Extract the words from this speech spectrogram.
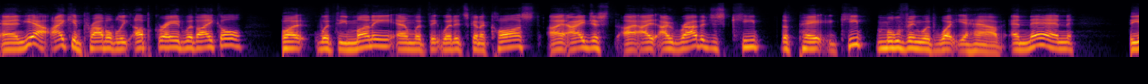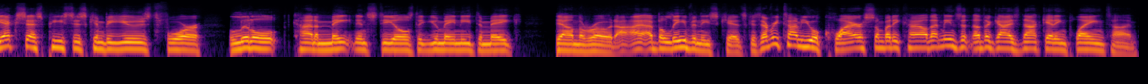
And yeah, I can probably upgrade with Eichel, but with the money and with the, what it's going to cost, I, I just I I'd rather just keep the pay keep moving with what you have, and then the excess pieces can be used for little kind of maintenance deals that you may need to make down the road. I, I believe in these kids because every time you acquire somebody, Kyle, that means that another guy's not getting playing time.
